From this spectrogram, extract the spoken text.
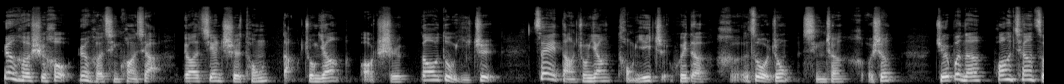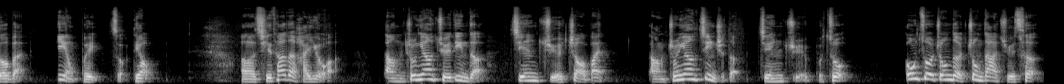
任何时候、任何情况下都要坚持同党中央保持高度一致，在党中央统一指挥的合作中形成和声。绝不能荒腔走板、变味走调。呃，其他的还有啊，党中央决定的坚决照办，党中央禁止的坚决不做。工作中的重大决策、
